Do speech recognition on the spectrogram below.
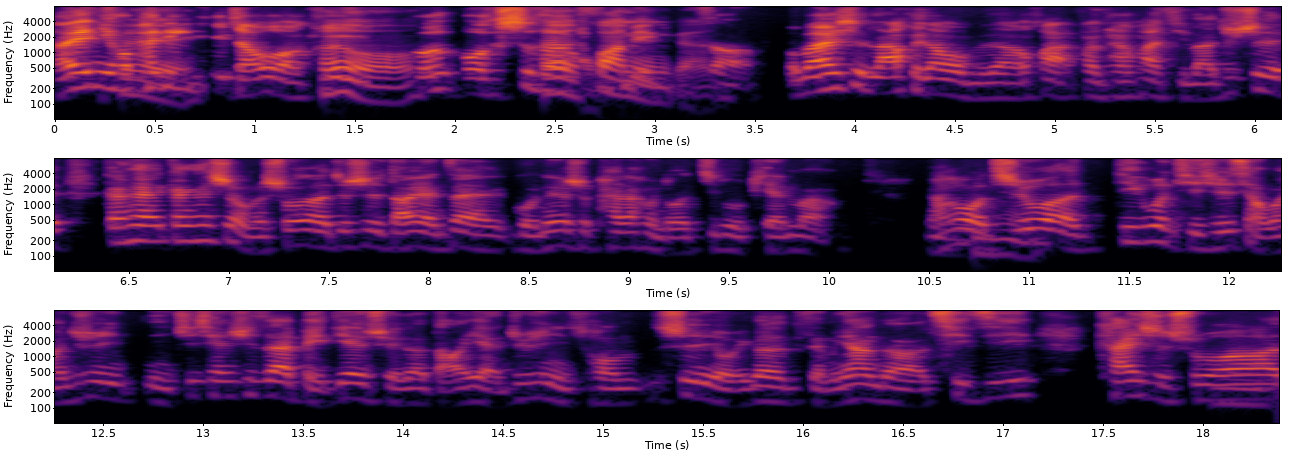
导演，你以后拍电影可以找我，可以我我适合画面感。我们还是拉回到我们的话访谈话题吧。就是刚开刚开始我们说的，就是导演在国内是拍了很多纪录片嘛。然后其实我第一个问题其实想问，就是你之前是在北电学的导演，就是你从是有一个怎么样的契机开始说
